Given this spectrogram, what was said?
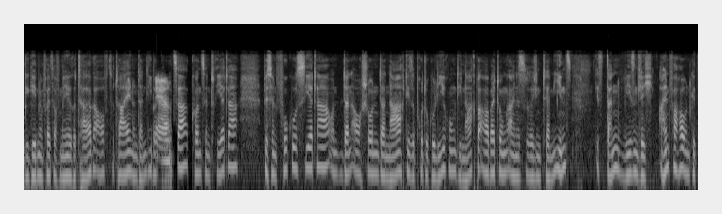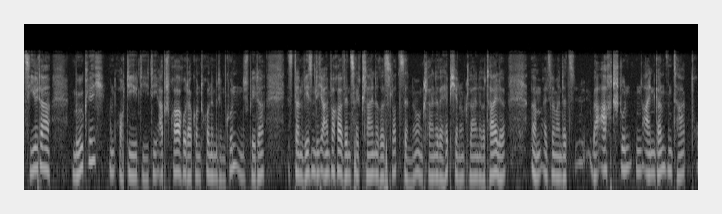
gegebenenfalls auf mehrere Tage aufzuteilen und dann lieber ja. kürzer, konzentrierter, bisschen fokussierter und dann auch schon danach diese Protokollierung, die Nachbearbeitung eines solchen Termins ist dann wesentlich einfacher und gezielter möglich und auch die, die, die Absprache oder Kontrolle mit dem Kunden später ist dann wesentlich einfacher, wenn es halt kleinere Slots sind ne, und kleinere Häppchen und kleinere Teile, ähm, als wenn man das über acht Stunden einen ganzen Tag pro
